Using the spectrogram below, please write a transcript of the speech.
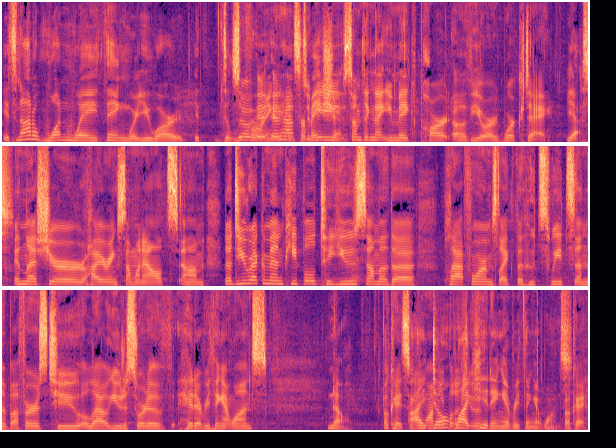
It's not a one way thing where you are delivering so it, it has information. To be something that you make part of your workday. Yes. Unless you're hiring someone else. Um, now, do you recommend people to use some of the platforms like the Hootsuites and the buffers to allow you to sort of hit everything at once? No. Okay, so I don't like hitting everything at once. Okay.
